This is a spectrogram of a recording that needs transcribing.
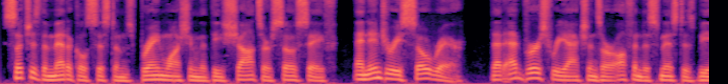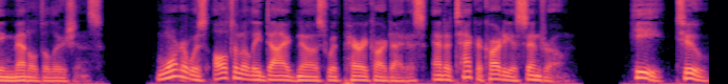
Such is the medical system's brainwashing that these shots are so safe, and injuries so rare, that adverse reactions are often dismissed as being mental delusions. Warner was ultimately diagnosed with pericarditis and a tachycardia syndrome. He, too,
